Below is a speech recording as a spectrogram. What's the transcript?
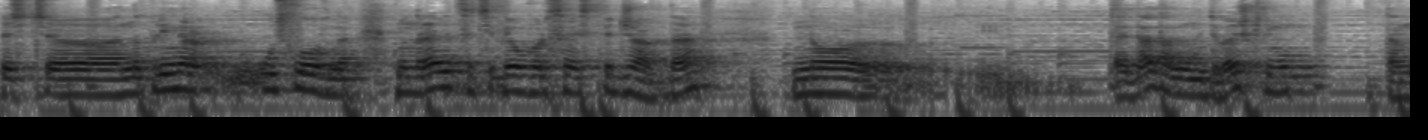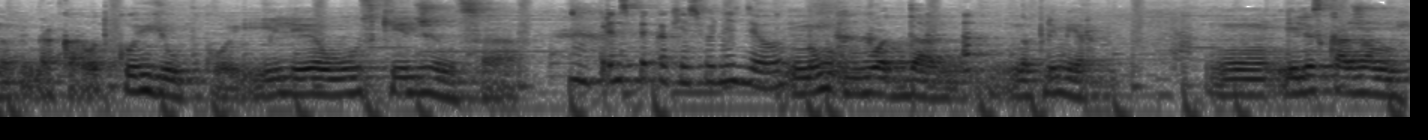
То есть, э, например, условно, ну, нравится тебе оверсайз пиджак, да, но тогда там надеваешь к нему, там, например, короткую юбку или узкие джинсы. Ну, в принципе, как я сегодня сделала. Ну, вот, да, например. Или, скажем,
